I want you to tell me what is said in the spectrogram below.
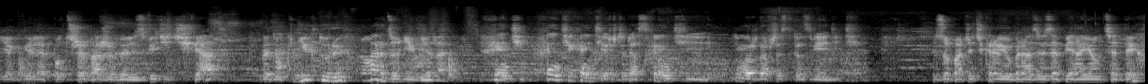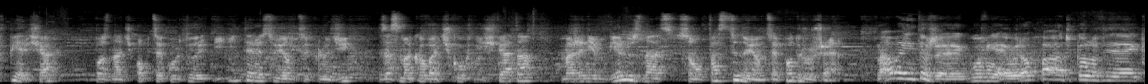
Jak wiele potrzeba, żeby zwiedzić świat? Według niektórych bardzo niewiele. Chęci, chęci, chęci, jeszcze raz chęci i można wszystko zwiedzić. Zobaczyć krajobrazy zapierające dech w piersiach, poznać obce kultury i interesujących ludzi, zasmakować kuchni świata, marzeniem wielu z nas są fascynujące podróże. Małe i duże, głównie Europa, aczkolwiek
